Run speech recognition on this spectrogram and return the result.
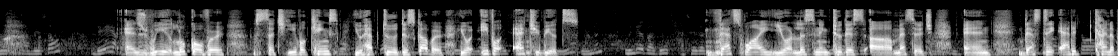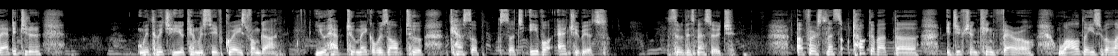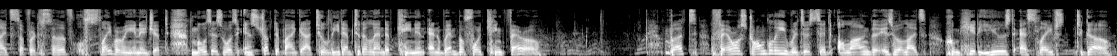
As we look over such evil kings, you have to discover your evil attributes. That's why you are listening to this uh, message, and that's the kind of attitude with which you can receive grace from God. You have to make a resolve to cast up such evil attributes through this message. Uh, first, let's talk about the Egyptian king Pharaoh. While the Israelites suffered slavery in Egypt, Moses was instructed by God to lead them to the land of Canaan and went before King Pharaoh. But Pharaoh strongly resisted allowing the Israelites whom he'd used as slaves to go.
